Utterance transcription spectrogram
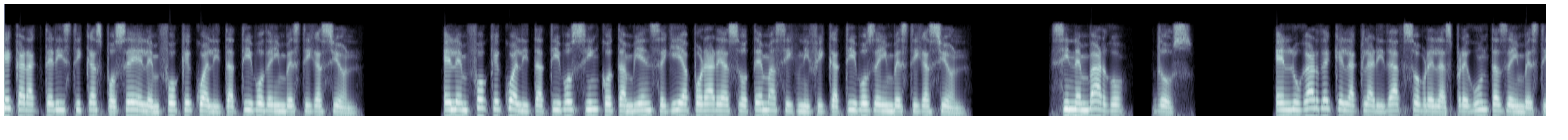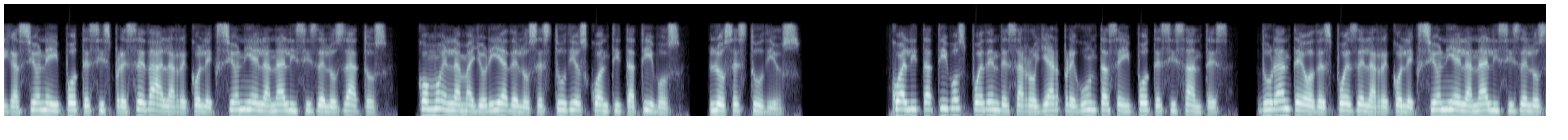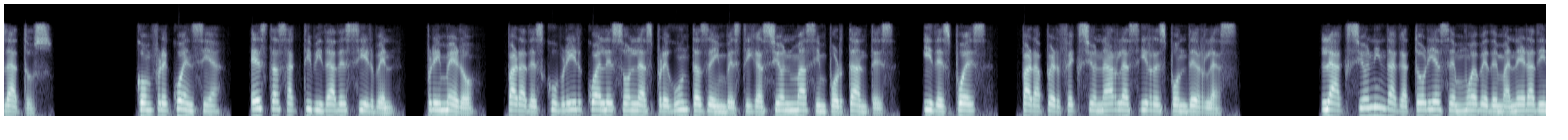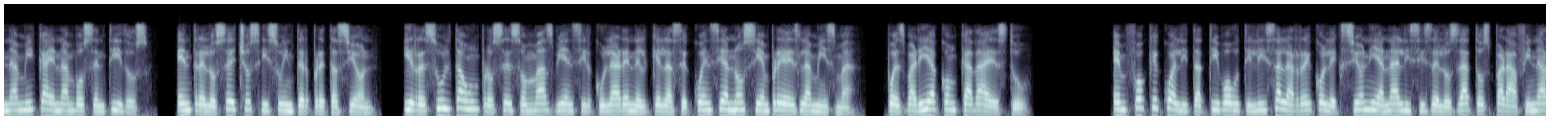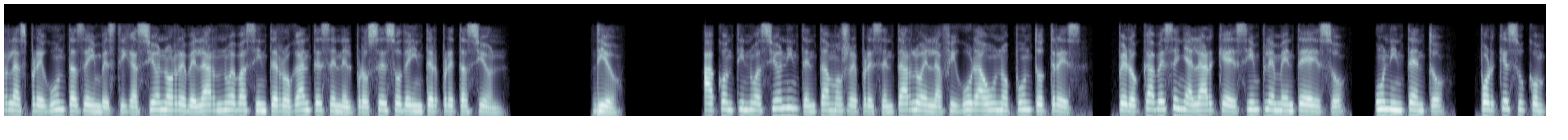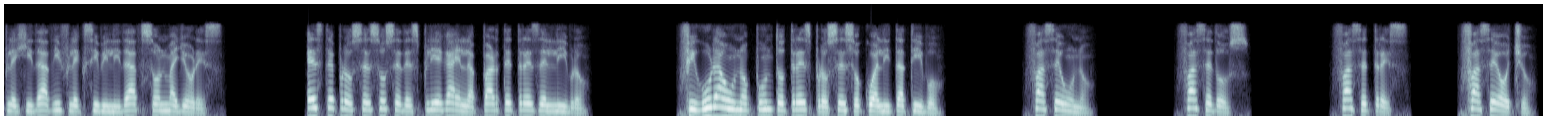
¿Qué características posee el enfoque cualitativo de investigación? El enfoque cualitativo 5 también se guía por áreas o temas significativos de investigación. Sin embargo, 2. En lugar de que la claridad sobre las preguntas de investigación e hipótesis preceda a la recolección y el análisis de los datos, como en la mayoría de los estudios cuantitativos, los estudios cualitativos pueden desarrollar preguntas e hipótesis antes, durante o después de la recolección y el análisis de los datos. Con frecuencia, estas actividades sirven, primero, para descubrir cuáles son las preguntas de investigación más importantes, y después, para perfeccionarlas y responderlas. La acción indagatoria se mueve de manera dinámica en ambos sentidos, entre los hechos y su interpretación, y resulta un proceso más bien circular en el que la secuencia no siempre es la misma, pues varía con cada estu. Enfoque cualitativo utiliza la recolección y análisis de los datos para afinar las preguntas de investigación o revelar nuevas interrogantes en el proceso de interpretación. Dio. A continuación intentamos representarlo en la figura 1.3, pero cabe señalar que es simplemente eso, un intento, porque su complejidad y flexibilidad son mayores. Este proceso se despliega en la parte 3 del libro. Figura 1.3 Proceso cualitativo. Fase 1. Fase 2. Fase 3. Fase 8.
